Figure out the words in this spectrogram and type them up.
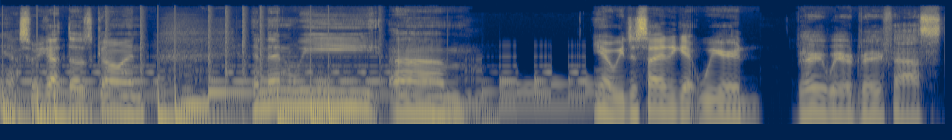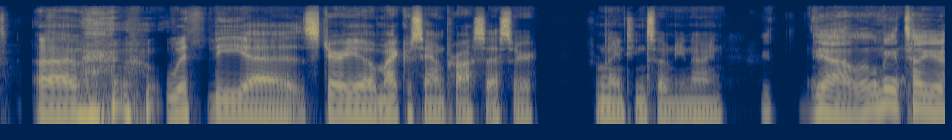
yeah. So we got those going, and then we um yeah we decided to get weird very weird, very fast. uh with the uh stereo microsound processor from 1979. Yeah, well, let me tell you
